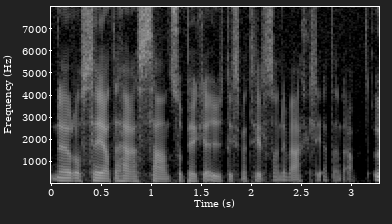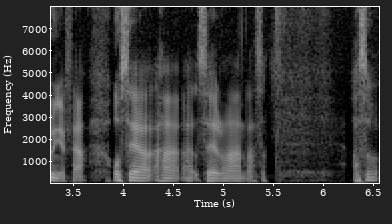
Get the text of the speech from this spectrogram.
när jag då säger att det här är sant så pekar jag ut liksom ett tillstånd i verkligheten där, ungefär. Och säger, säger den andra, alltså, alltså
